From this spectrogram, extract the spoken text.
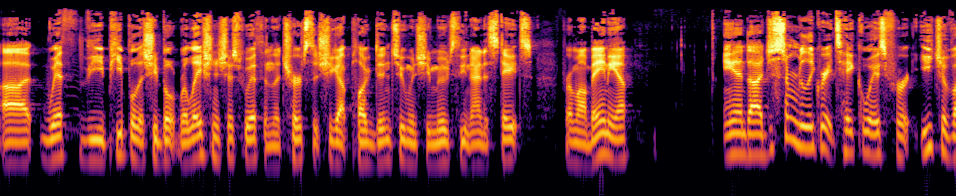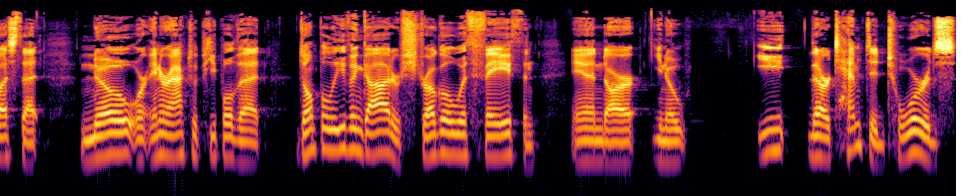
uh, with the people that she built relationships with and the church that she got plugged into when she moved to the United States from Albania. And uh, just some really great takeaways for each of us that know or interact with people that don't believe in God or struggle with faith and and are you know that are tempted towards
